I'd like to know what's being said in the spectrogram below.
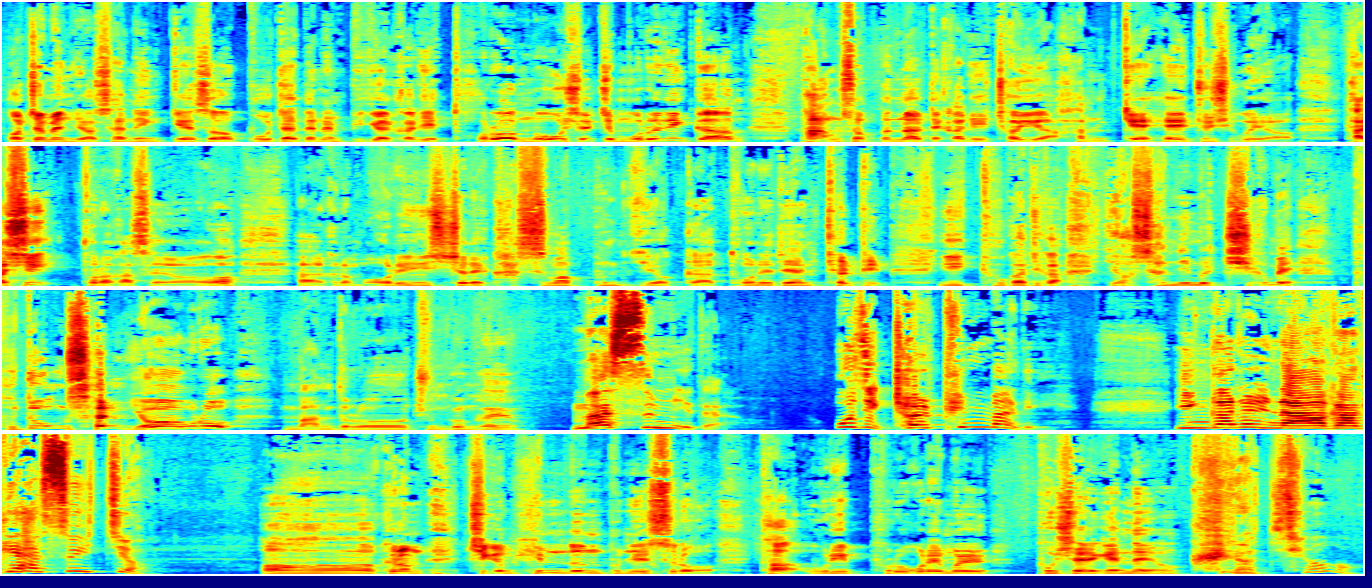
어쩌면 여사님께서 부자 되는 비결까지 털어놓으실지 모르니까 방송 끝날 때까지 저희와 함께 해주시고요. 다시 돌아가세요. 아, 그럼 어린 시절의 가슴 아픈 기억과 돈에 대한 결핍 이 두 가지가 여사님을 지금의 부동산 여왕으로 만들어 준 건가요? 맞습니다. 오직 결핍만이 인간을 나아가게 할 수 있죠. 아, 그럼 지금 힘든 분일수록 다 우리 프로그램을 보셔야겠네요. 그렇죠.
